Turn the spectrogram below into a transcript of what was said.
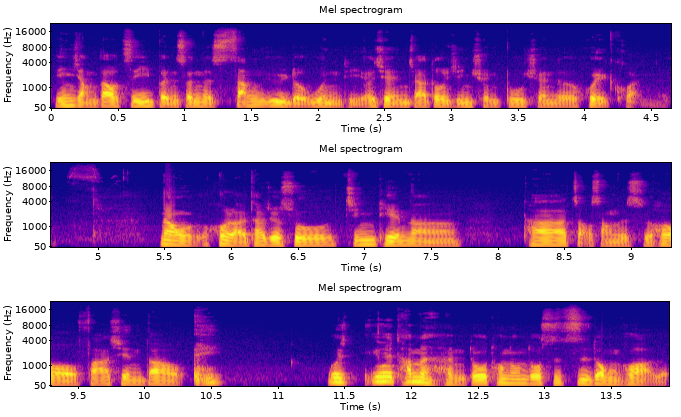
影响到自己本身的商誉的问题，而且人家都已经全部全额汇款了。那我后来他就说，今天呢、他早上的时候发现到，哎，为因为他们很多通通都是自动化的、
